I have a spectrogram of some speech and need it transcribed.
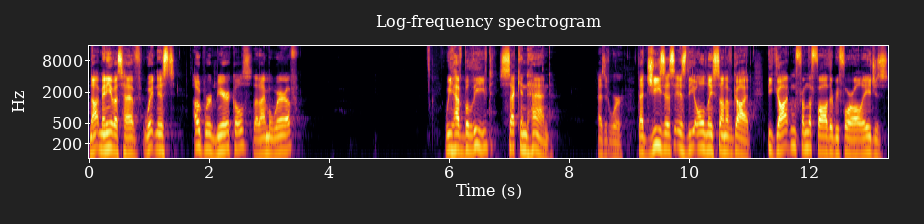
Not many of us have witnessed outward miracles that I'm aware of. We have believed secondhand, as it were, that Jesus is the only Son of God, begotten from the Father before all ages.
